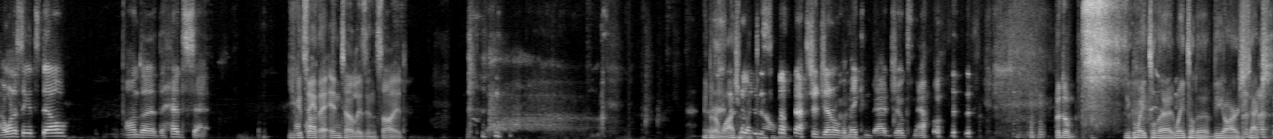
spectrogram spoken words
I want to say it's Dell on the the headset. You Not could say that Intel is inside. They better watch I feel like now. Master General, but making bad jokes now. But You can wait till the wait till the VR sex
